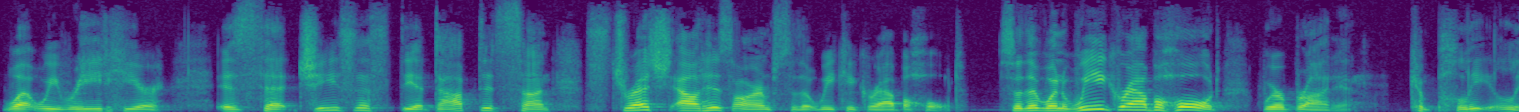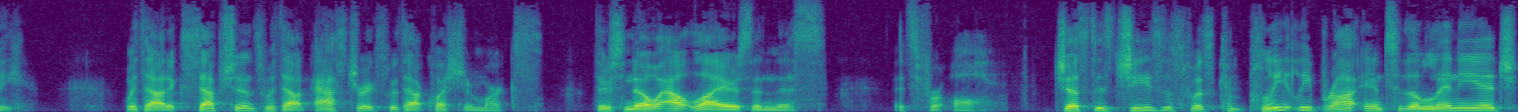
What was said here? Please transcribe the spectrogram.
what we read here is that Jesus, the adopted Son, stretched out his arms so that we could grab a hold. So that when we grab a hold, we're brought in completely, without exceptions, without asterisks, without question marks. There's no outliers in this, it's for all. Just as Jesus was completely brought into the lineage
